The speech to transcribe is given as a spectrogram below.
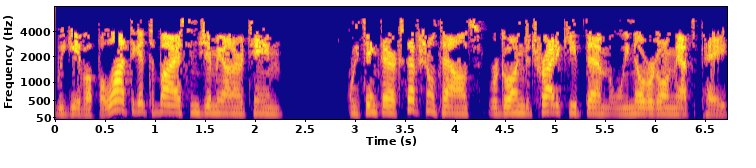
we gave up a lot to get Tobias and Jimmy on our team. We think they're exceptional talents. We're going to try to keep them. We know we're going to have to pay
